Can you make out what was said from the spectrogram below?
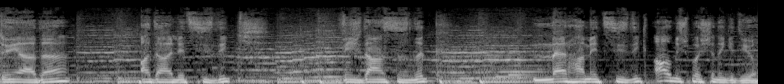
Dünyada adaletsizlik, vicdansızlık, merhametsizlik almış başını gidiyor.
